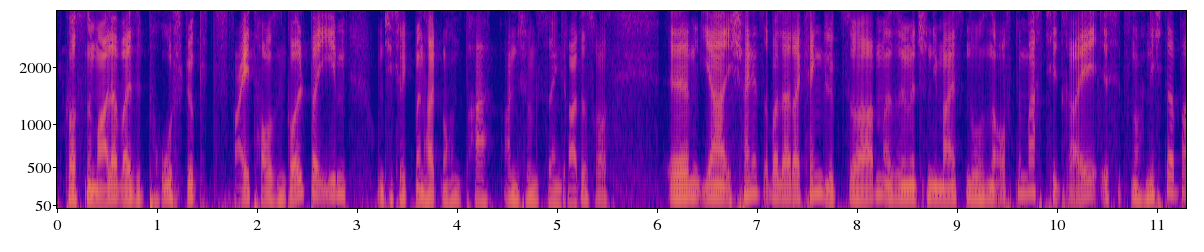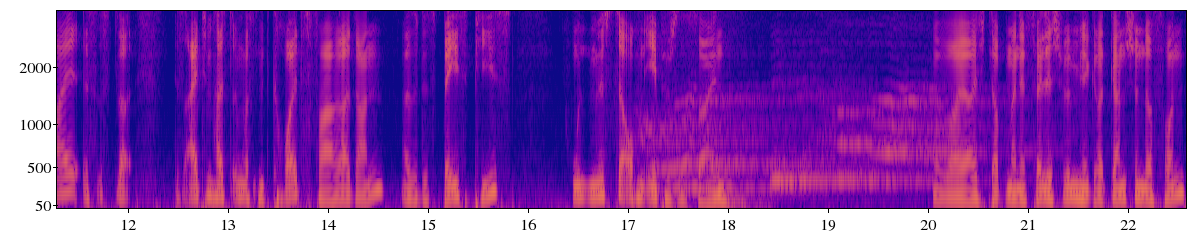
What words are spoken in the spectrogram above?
Die kosten normalerweise pro Stück 2000 Gold bei ihm und hier kriegt man halt noch ein paar Anführungszeichen gratis raus. Ähm, ja, ich scheine jetzt aber leider kein Glück zu haben. Also wir haben jetzt schon die meisten Hosen aufgemacht. T3 ist jetzt noch nicht dabei. Es ist das Item heißt irgendwas mit Kreuzfahrer dann, also das Base Piece und müsste auch ein episches sein. Aber ja, ich glaube, meine Fälle schwimmen hier gerade ganz schön davon.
